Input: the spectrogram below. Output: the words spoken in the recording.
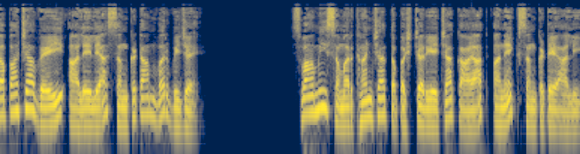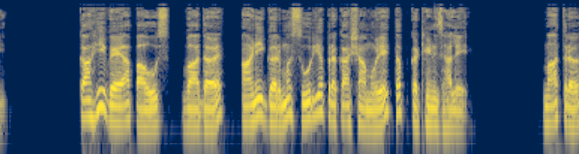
तपाच्या वेळी आलेल्या संकटांवर विजय. स्वामी समर्थांच्या तपश्चर्येच्या काळात अनेक संकटे आली. काही वेळा पाऊस वादळ आणि गर्म सूर्यप्रकाशामुळे तप कठीण झाले. मात्र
